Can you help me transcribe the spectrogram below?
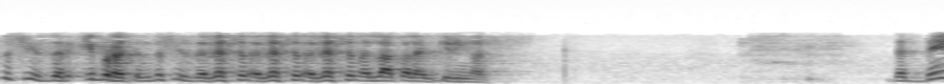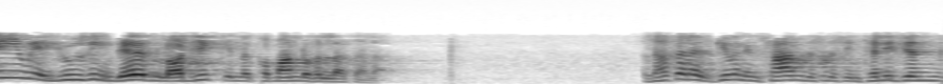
This is the ibrat and this is the lesson, a lesson, a lesson Allah Ta'ala is giving us. That they were using their logic in the command of Allah Ta'ala. Allah Ta'ala has given insan this, this intelligence,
